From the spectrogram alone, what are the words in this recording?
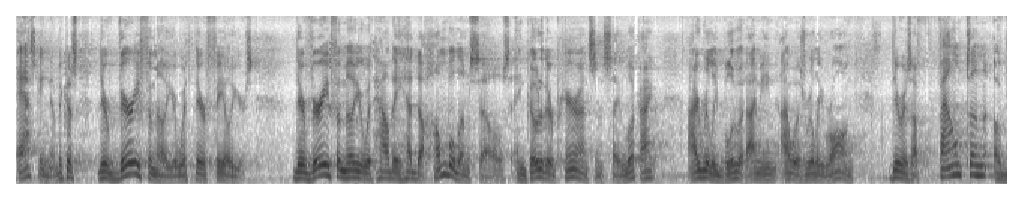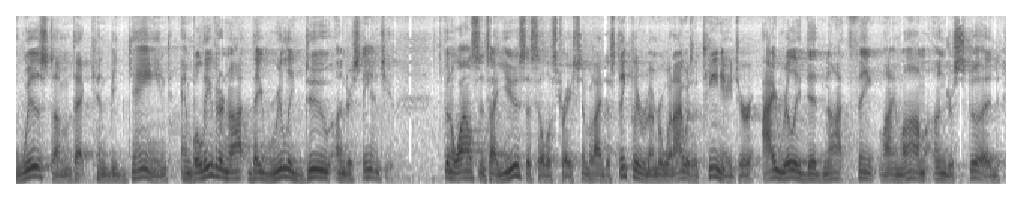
asking them because they're very familiar with their failures. They're very familiar with how they had to humble themselves and go to their parents and say, Look, I, I really blew it. I mean, I was really wrong there is a fountain of wisdom that can be gained, and believe it or not, they really do understand you. It's been a while since I used this illustration, but I distinctly remember when I was a teenager, I really did not think my mom understood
